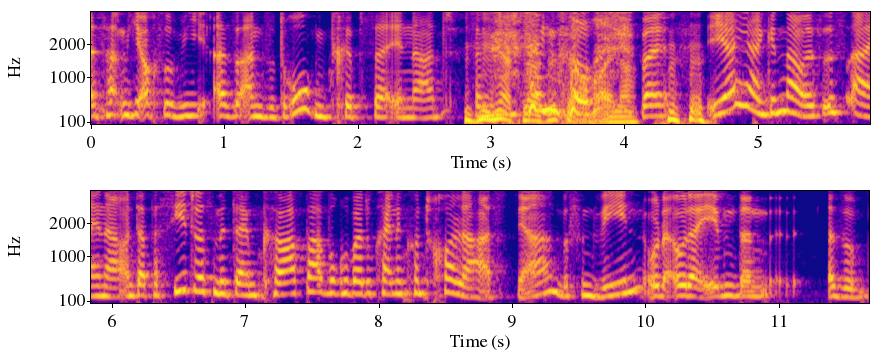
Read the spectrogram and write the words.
es hat mich auch so wie, also an so Drogentrips erinnert. ja, klar, das ist so, ja auch einer. Weil, ja, ja, genau, es ist einer. Und da passiert was mit deinem Körper, worüber du keine Kontrolle hast, ja. Das sind Wehen oder, oder eben dann, also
